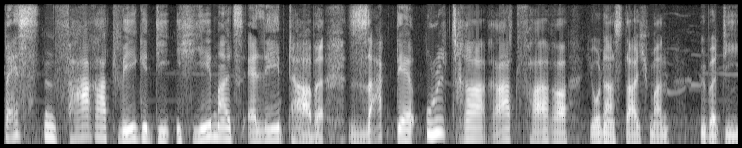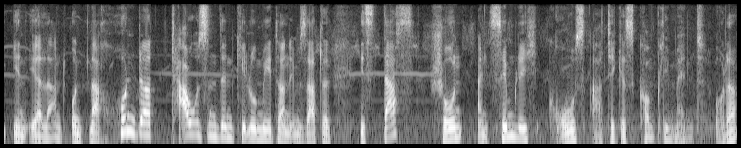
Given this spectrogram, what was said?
besten Fahrradwege, die ich jemals erlebt habe, sagt der Ultraradfahrer Jonas Deichmann über die in Irland. Und nach hunderttausenden Kilometern im Sattel ist das schon ein ziemlich großartiges Kompliment, oder?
